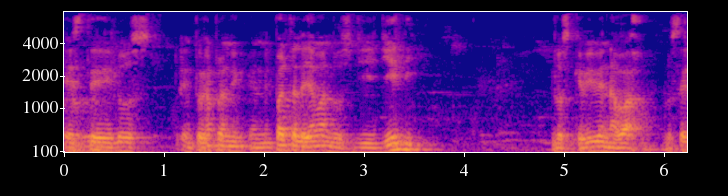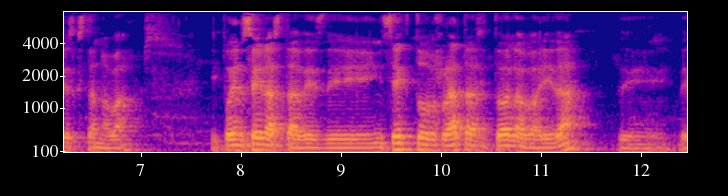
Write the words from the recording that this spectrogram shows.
Este, los, por ejemplo, en, mi parte le llaman los yiyeli, los que viven abajo, los seres que están abajo. Y pueden ser hasta desde insectos, ratas y toda la variedad de, de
